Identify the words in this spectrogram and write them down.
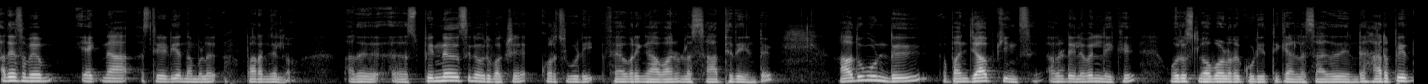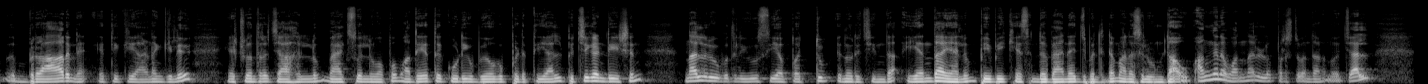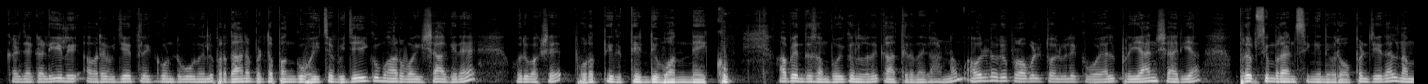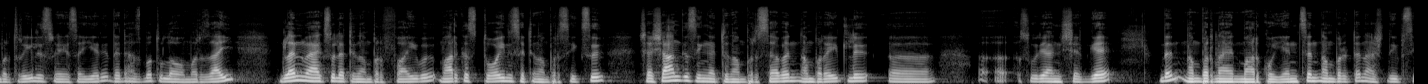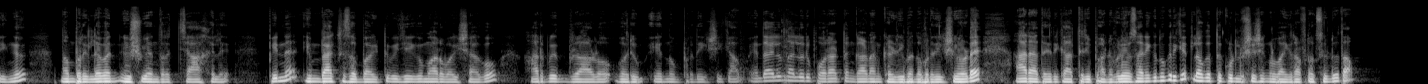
അതേസമയം യജ്ഞ സ്റ്റേഡിയം നമ്മൾ പറഞ്ഞല്ലോ. അത് സ്പിന്നേഴ്സിന് ഒരു പക്ഷേ കുറച്ചുകൂടി ഫേവറിങ് ആവാനുള്ള സാധ്യതയുണ്ട്. അതുകൊണ്ട് പഞ്ചാബ് കിങ്സ് അവരുടെ ഇലവനിലേക്ക് ഒരു സ്ലോ ബോളർ കൂടി എത്തിക്കാനുള്ള സാധ്യതയുണ്ട്. ഹർപ്രീത് ബ്രാറിനെ എത്തിക്കുകയാണെങ്കിൽ യശ്വന്ത്ര ചാഹലിനും മാക്സ്വലിനും ഒപ്പം അദ്ദേഹത്തെ കൂടി ഉപയോഗപ്പെടുത്തിയാൽ പിച്ച് കണ്ടീഷൻ നല്ല രൂപത്തിൽ യൂസ് ചെയ്യാൻ പറ്റും എന്നൊരു ചിന്ത എന്തായാലും പി ബി കേസിന്റെ മാനേജ്മെന്റിന്റെ മനസ്സിലുണ്ടാവും. അങ്ങനെ വന്നാലുള്ള പ്രശ്നം എന്താണെന്ന് വെച്ചാൽ കഴിഞ്ഞ കളിയിൽ അവരെ വിജയത്തിലേക്ക് കൊണ്ടുപോകുന്നതിൽ പ്രധാനപ്പെട്ട പങ്ക് വഹിച്ച വിജയ് കുമാർ വൈശാഖിനെ ഒരു പക്ഷേ പുറത്തിരുത്തേണ്ടി വന്നേക്കും. അപ്പോൾ എന്ത് സംഭവിക്കുന്നുള്ളത് കാത്തിരുന്ന് കാണണം. അവരുടെ ഒരു പ്രോബിൾ ട്വൽവിലേക്ക് പോയാൽ പ്രിയാൻ ഷാരിയ പ്രഭ് സിമ്രാൻ സിംഗ് എന്നിവർ ഓപ്പൺ ചെയ്താൽ നമ്പർ ത്രീയിൽ Shreyas Iyer then Omarzai Glenn Maxwell at number five Marcus Stoinis at number six Shashank Singh at number seven number എയ്റ്റിൽ Suryansh Shedge then number nine Marco Jansen number ten Arshdeep Singh number eleven Yuzvendra Chahal. പിന്നെ impact സബായിട്ട് വിജയകുമാർ വൈശാഖോ ഹർപ്രീത് ബ്രാഡോ വരും എന്നും പ്രതീക്ഷിക്കാം. എന്തായാലും നല്ലൊരു പോരാട്ടം കാണാൻ കഴിയുമെന്ന പ്രതീക്ഷയോടെ ആരാധകർ കാത്തിരിപ്പാണ്. ഇവിടെ അവസാനിക്കുന്നു. ക്രിക്കറ്റ് ലോകത്ത് കൂടുതൽ വിശേഷങ്ങളുമായി ഗ്രാഫ്റ്റോക്സ് എടുത്താം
